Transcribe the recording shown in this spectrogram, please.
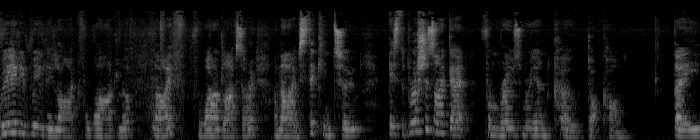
really, really like for wildlife, life, for wildlife, sorry, and that I'm sticking to is the brushes I get from rosemaryandco.com. They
